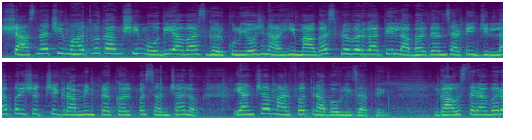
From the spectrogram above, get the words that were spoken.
शासनाची महत्वाकांक्षी मोदी आवास घरकुल योजना ही मागास प्रवर्गातील लाभार्थ्यांसाठी जिल्हा परिषदचे ग्रामीण प्रकल्प संचालक यांच्या मार्फत राबवली जाते. गावस्तरावर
